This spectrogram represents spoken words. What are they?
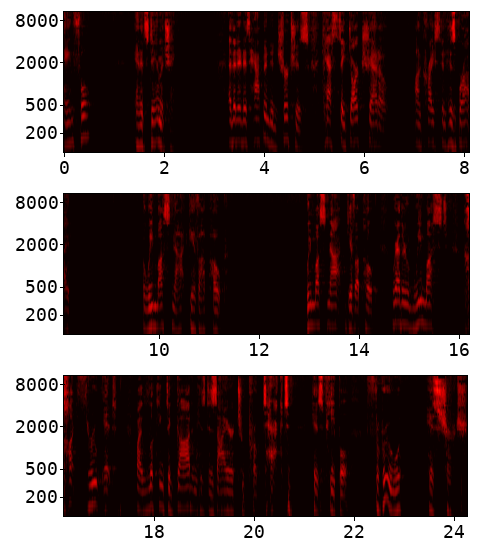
painful and it's damaging. And that it has happened in churches casts a dark shadow on Christ and his bride. But we must not give up hope. We must not give up hope. Rather, we must cut through it by looking to God and his desire to protect his people through his church.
